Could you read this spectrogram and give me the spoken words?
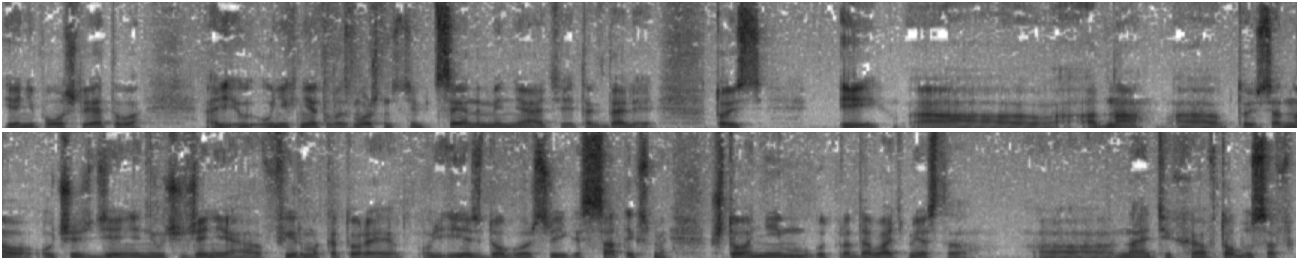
И они после этого, у них нет возможности цены менять и так далее. То есть и а, одна, а, то есть одно учреждение, не учреждение, а фирма, которая есть договор с Rīgas satiksmi, что они могут продавать место а, на этих автобусах,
